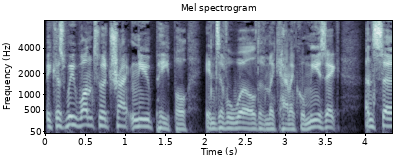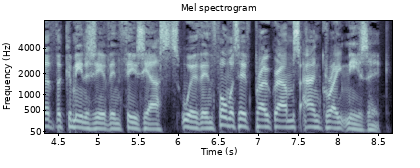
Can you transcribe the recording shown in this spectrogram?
because we want to attract new people into the world of mechanical music and serve the community of enthusiasts with informative programs and great music.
